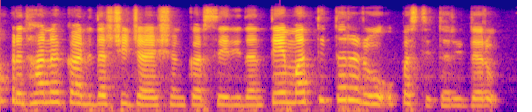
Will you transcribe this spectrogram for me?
ಪ್ರಧಾನ ಕಾರ್ಯದರ್ಶಿ ಜಯಶಂಕರ್ ಸೇರಿದಂತೆ ಮತ್ತಿತರರು ಉಪಸ್ಥಿತರಿದ್ದರು.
